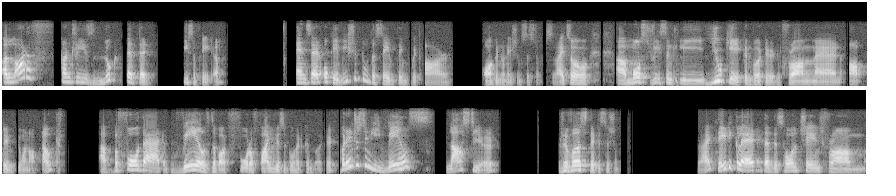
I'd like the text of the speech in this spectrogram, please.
a lot of countries looked at that piece of data and said, okay, we should do the same thing with our organ donation systems, right? So, uh, most recently, UK converted from an opt-in to an opt-out. Uh, before that, Wales, about four or five years ago, had converted. But interestingly, Wales last year reversed their decision. Right? They declared that this whole change from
